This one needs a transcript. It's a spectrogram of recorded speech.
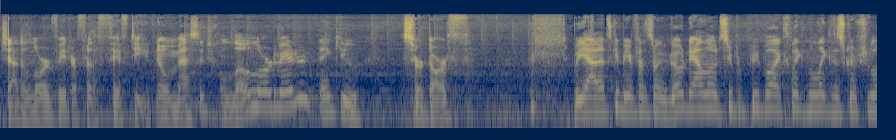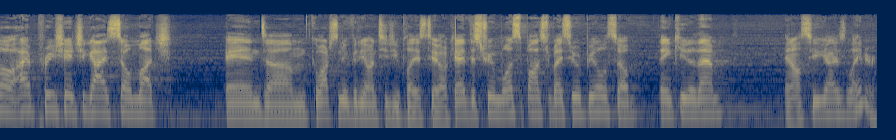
Shout out to Lord Vader for the 50. No message. Hello, Lord Vader. Thank you, Sir Darth. But yeah, that's gonna be it for this one. Go download Super People. I click the link in the description below. I appreciate you guys so much. And um, go watch the new video on TG Plays too. Okay, this stream was sponsored by Super People, so thank you to them. And I'll see you guys later.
